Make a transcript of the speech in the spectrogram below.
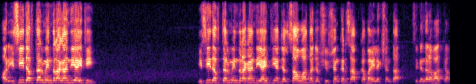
اور اسی دفتر میں اندرا گاندھی آئی تھی۔ اسی دفتر میں اندرا گاندھی آئی تھی۔ یہاں جلسہ ہوا تھا جب شیو شنکر صاحب کا بائی الیکشن تھا سکندر آباد کا۔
